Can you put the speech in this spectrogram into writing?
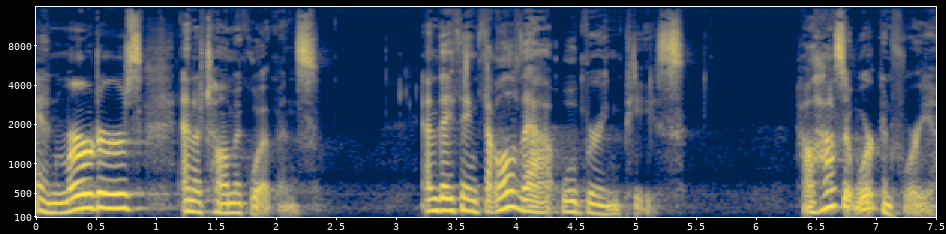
and murders and atomic weapons. And they think all that will bring peace. How, how's it working for you?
